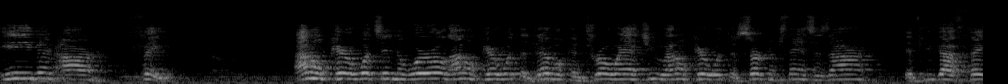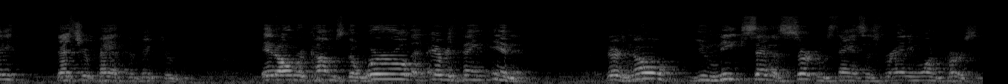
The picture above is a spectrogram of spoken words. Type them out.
even our faith. I don't care what's in the world. I don't care what the devil can throw at you. I don't care what the circumstances are. If you got faith, that's your path to victory. It overcomes the world and everything in it. There's no unique set of circumstances for any one person.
